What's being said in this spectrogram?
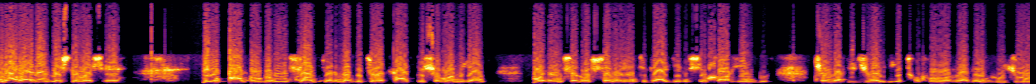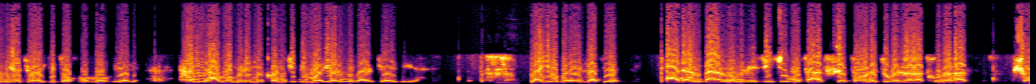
نباید هم داشته باشه. ببین الان به اون سمت داره من به طور قطع به شما میگم ما انسان استانایی که درگیر میشیم خواهیم بود. چون وقتی جایی دیگه تخم مرغ نداریم هجوم میره جایی که تخم مرغ بیاره. همین عوامل مکانیکی بیماری رو می‌بره جای دیگه. و یا به علت عدم برنامه ریزی که متاسفانه تو وزارت خونه هست شما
